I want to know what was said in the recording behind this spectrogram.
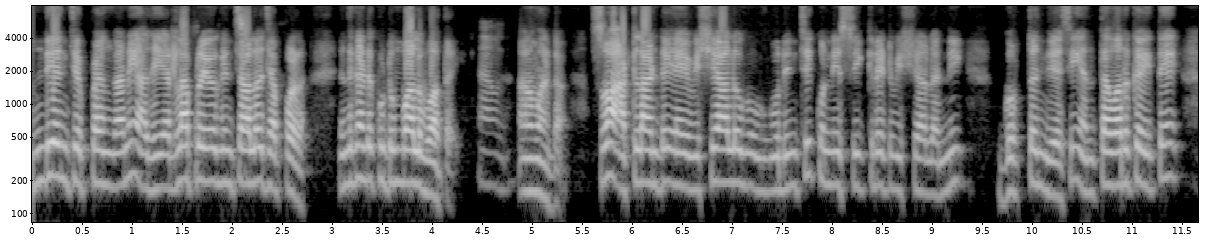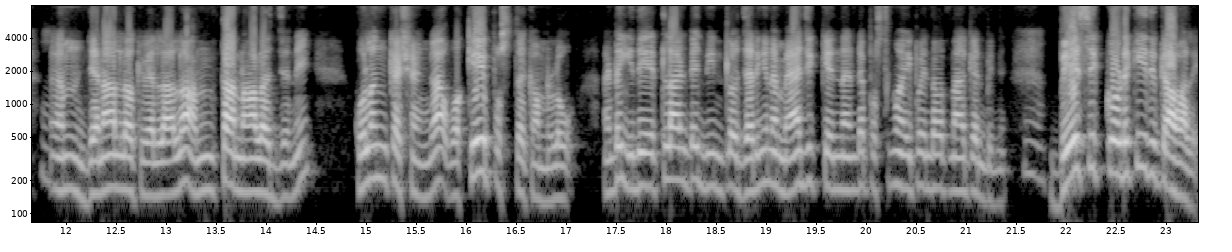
ఉంది అని చెప్పాం కానీ అది ఎట్లా ప్రయోగించాలో చెప్పాలి. ఎందుకంటే కుటుంబాలు పోతాయి అనమాట సో అట్లాంటి విషయాలు గురించి కొన్ని సీక్రెట్ విషయాలన్నీ గుప్తం చేసి ఎంతవరకు అయితే జనాల్లోకి వెళ్ళాలో అంత నాలెడ్జ్ని కులంకషంగా ఒకే పుస్తకంలో అంటే ఇది ఎట్లా అంటే దీంట్లో జరిగిన మ్యాజిక్ ఏంటంటే పుస్తకం అయిపోయిన తర్వాత నాకు అనిపించింది. బేసిక్ కోడ్కి ఇది కావాలి.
